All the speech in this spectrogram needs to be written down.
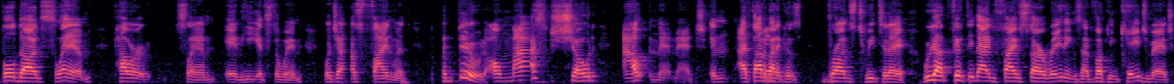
bulldog slam, power slam, and he gets the win, which I was fine with. But dude, Omos showed out in that match. And I thought about it because Braun's tweet today, we got 59 five-star ratings on fucking cage match.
